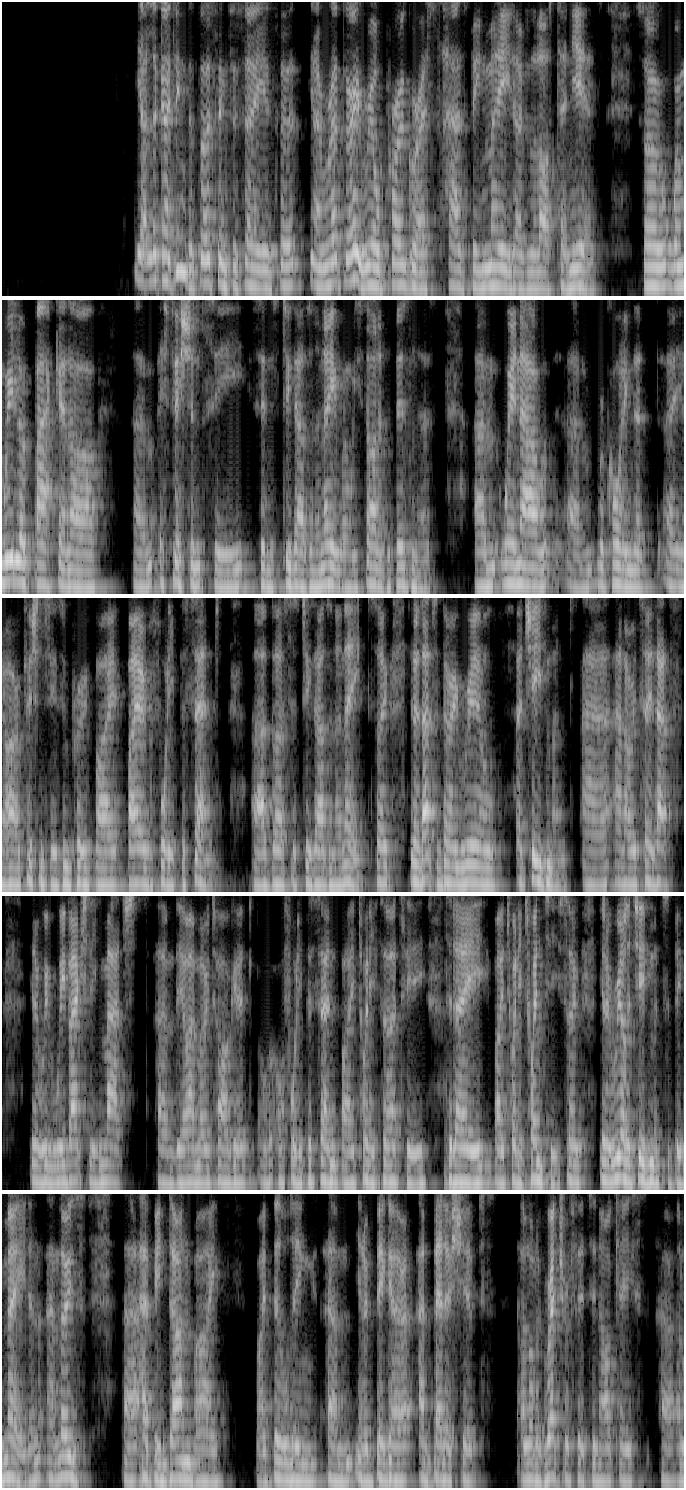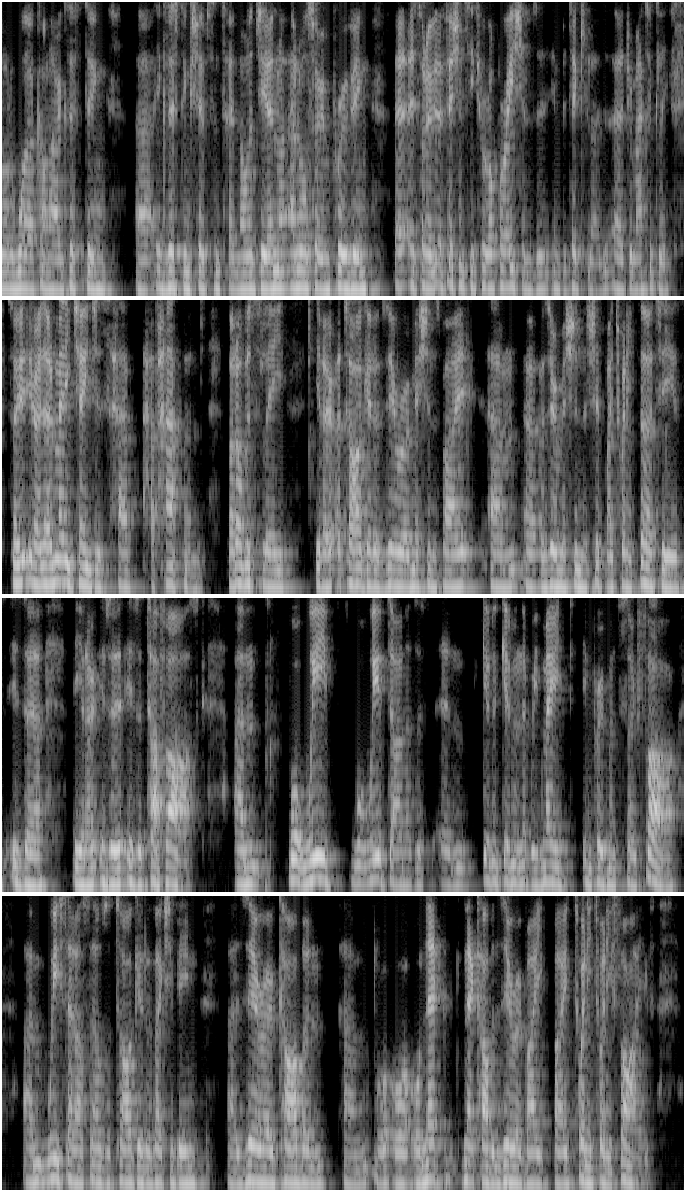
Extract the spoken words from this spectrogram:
Yeah, look, I think the first thing to say is that, you know, very real progress has been made over the last 10 years. So when we look back at our um, efficiency since 2008, when we started the business, um, we're now um, recording that, uh, you know, our efficiency has improved by, by over 40% uh, versus 2008. So, you know, that's a very real achievement. Uh, and I would say that's, you know, we, we've actually matched um, the IMO target of, 40% by 2030 today by 2020. So, you know, real achievements have been made and, and those uh, have been done by, by building, um, you know, bigger and better ships, a lot of retrofit in our case, uh, a lot of work on our existing uh, existing ships and technology, and, and also improving uh, sort of efficiency through operations in, in particular uh, dramatically. So you know there are many changes have have happened, but obviously you know a target of zero emissions by um, a zero emission ship by 2030 is is a you know is a is a tough ask. Um, what we've what we've done as a, given given that we've made improvements so far, um, we've set ourselves a target of actually being uh, zero carbon um, or, or, or, net net carbon zero by by 2025.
